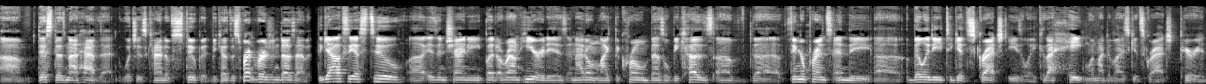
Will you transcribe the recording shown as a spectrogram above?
Um, this does not have that, which is kind of stupid because the Sprint version does have it. The Galaxy S2 uh, isn't shiny, but around here it is, and I don't like the chrome bezel because of the fingerprints and the uh, ability to get scratched easily. Because I hate when my device gets scratched, period.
